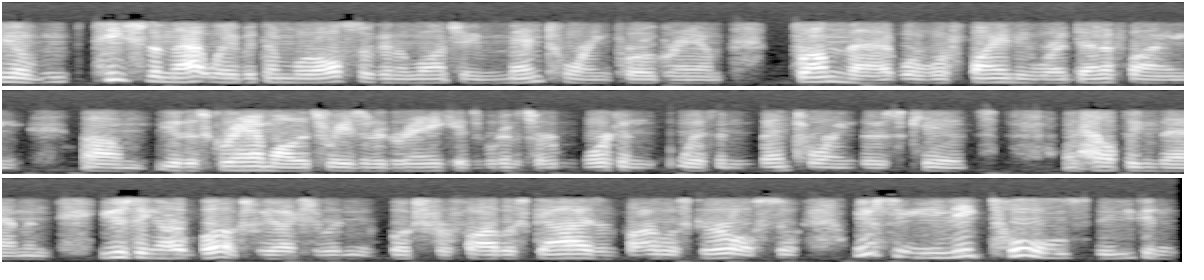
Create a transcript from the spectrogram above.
you know, teach them that way, but then we're also going to launch a mentoring program from that where we're finding, we're identifying, um, you know, this grandma that's raising her grandkids. We're going to start working with and mentoring those kids and helping them and using our books. We've actually written books for fatherless guys and fatherless girls. So we have some unique tools that you can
